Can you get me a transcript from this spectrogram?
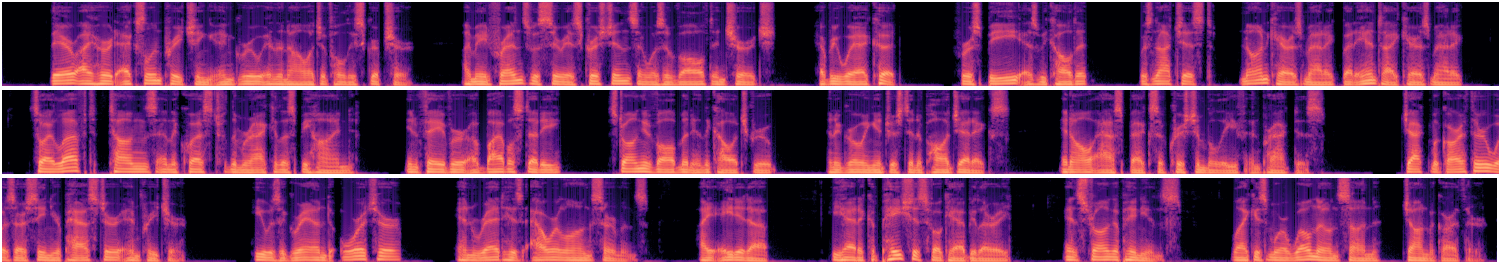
There I heard excellent preaching and grew in the knowledge of Holy Scripture. I made friends with serious Christians and was involved in church every way I could. First B, as we called it, was not just non charismatic, but anti charismatic. So I left tongues and the quest for the miraculous behind in favor of Bible study, strong involvement in the college group, and a growing interest in apologetics in all aspects of Christian belief and practice. Jack MacArthur was our senior pastor and preacher. He was a grand orator and read his hour long sermons. I ate it up. He had a capacious vocabulary and strong opinions, like his more well known son, John MacArthur.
